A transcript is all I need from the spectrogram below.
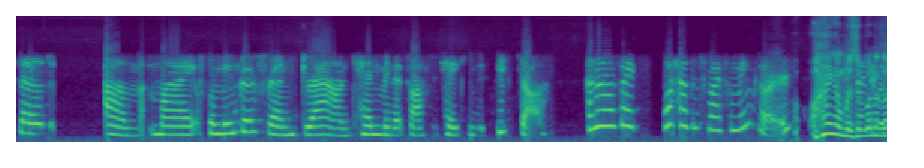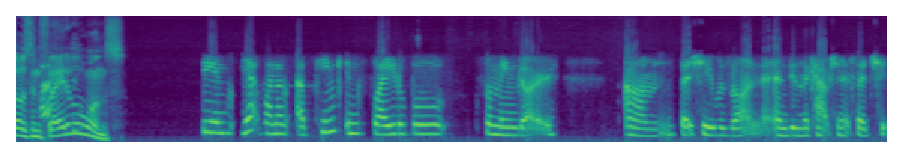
said, um, "My flamingo friend drowned ten minutes after taking this picture," and I was like, "What happened to my flamingo?" Oh, hang on was it one of those inflatable ones The in- yeah, one of a pink inflatable flamingo um, that she was on, and in the caption it said she,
